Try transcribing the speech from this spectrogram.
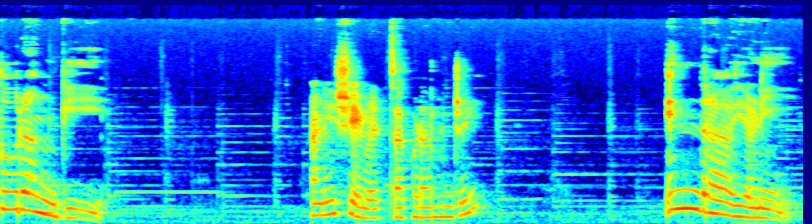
तुरंगी. आणि शेवटचा घोडा म्हणजे? इंद्रायणी.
